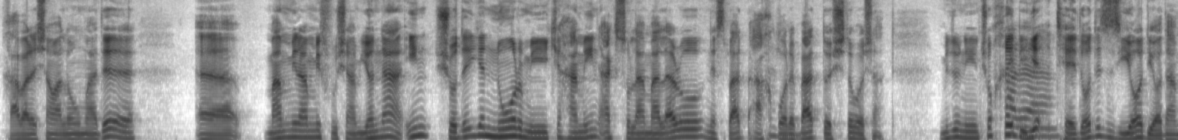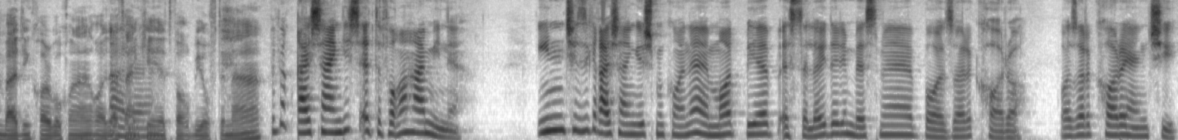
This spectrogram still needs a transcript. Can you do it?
خبرش هم الان اومده من میرم میفروشم یا نه این شده یه نرمی که همه این عکس رو نسبت به اخبار آره. بد داشته باشن می‌دونین چون خیلی آره. یه تعداد زیادی آدم بعد این کار بکنن قاعدتا آره. که این اتفاق بیفته نه؟ ببین قشنگیش اتفاقا همینه. این چیزی که قشنگش می‌کنه ما یه اصطلاحی داریم به اسم بازار کارا. بازار کار یعنی چی؟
